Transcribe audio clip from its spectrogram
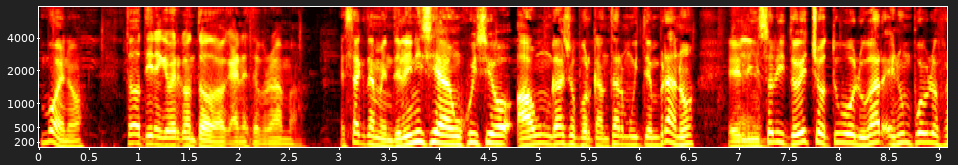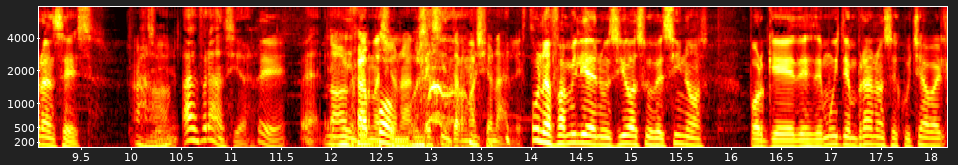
Bueno. Todo tiene que ver con todo acá en este programa. Exactamente. Le inicia un juicio a un gallo por cantar muy temprano. El Sí. insólito hecho tuvo lugar en un pueblo francés. Ajá. Sí. Ah, en Francia. Sí. Eh, No, es en internacional. es internacional. esto. Una familia denunció a sus vecinos porque desde muy temprano se escuchaba el...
